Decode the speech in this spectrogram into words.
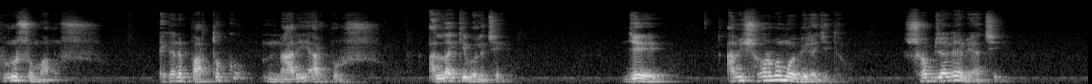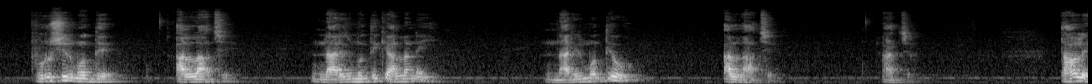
পুরুষও মানুষ। এখানে পার্থক্য নারী আর পুরুষ। আল্লাহ কি বলেছে? যে আমি সর্বময় বিরাজিত, সব জায়গায় আমি আছি। পুরুষের মধ্যে আল্লাহ আছে, নারীর মধ্যে কি আল্লাহ নেই? নারীর মধ্যেও আল্লাহ আছে। আচ্ছা। তাহলে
